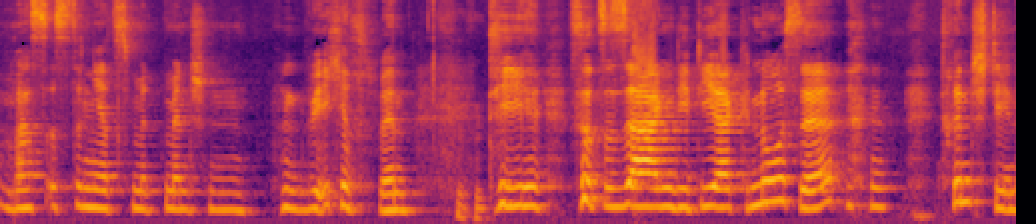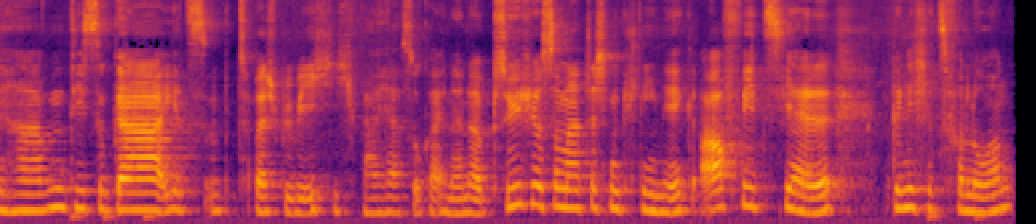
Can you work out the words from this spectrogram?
Was ist denn jetzt mit Menschen, wie ich es bin, die sozusagen die Diagnose drinstehen haben, die sogar jetzt zum Beispiel wie ich, ich war ja sogar in einer psychosomatischen Klinik, offiziell bin ich jetzt verloren?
